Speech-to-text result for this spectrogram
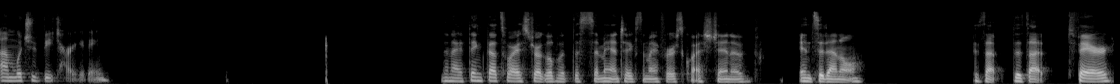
um, which would be targeting. And I think that's where I struggled with the semantics in my first question of incidental. Is that, is that fair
